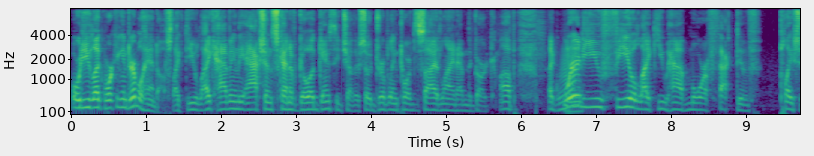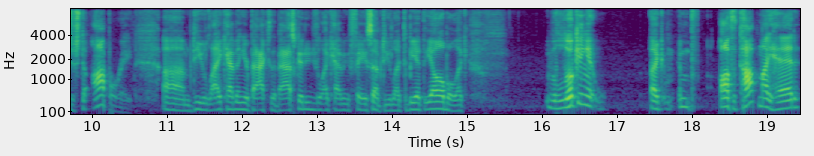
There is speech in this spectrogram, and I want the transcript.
or do you like working in dribble handoffs? Like, do you like having the actions kind of go against each other? So dribbling towards the sideline, having the guard come up. Like, where do you feel like you have more effective places to operate? Um, do you like having your back to the basket? Do you like having face up? Do you like to be at the elbow? Like, looking at like off the top of my head,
